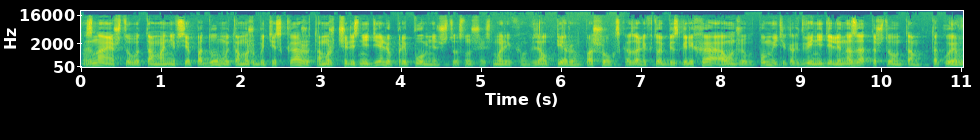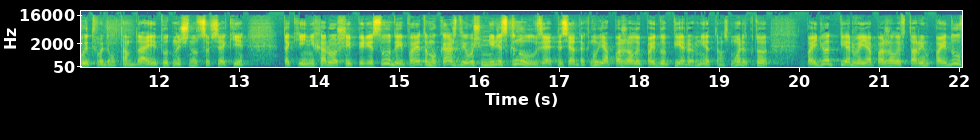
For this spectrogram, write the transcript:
зная, что вот там они все подумают, а может быть и скажут, а может через неделю припомнят, что, слушай, смотри он взял первым, пошел, сказали, кто без греха, а он же, вы помните, как две недели назад-то, что он там такое вытворил там, да, и тут начнутся всякие такие нехорошие пересуды, и поэтому каждый, в общем, не рискнул взять на себя так, ну, я, пожалуй, пойду первым. Нет, там смотрят, кто пойдет первый, я, пожалуй, вторым пойду,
